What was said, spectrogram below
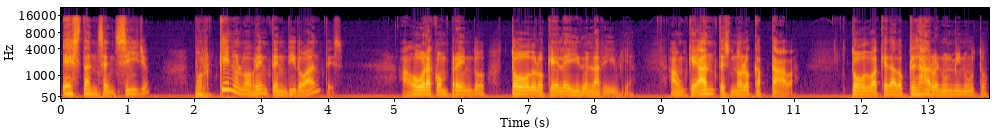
¿Es tan sencillo? ¿Por qué no lo habré entendido antes? Ahora comprendo todo lo que he leído en la Biblia, aunque antes no lo captaba. Todo ha quedado claro en un minuto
